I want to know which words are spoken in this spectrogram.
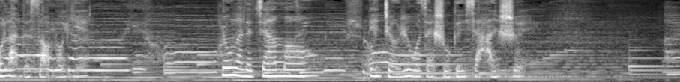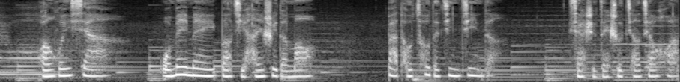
我懒得扫落叶，慵懒的家猫便整日窝在树根下酣睡。黄昏下，我妹妹抱起酣睡的猫。把头凑得近近的，像是在说悄悄话。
